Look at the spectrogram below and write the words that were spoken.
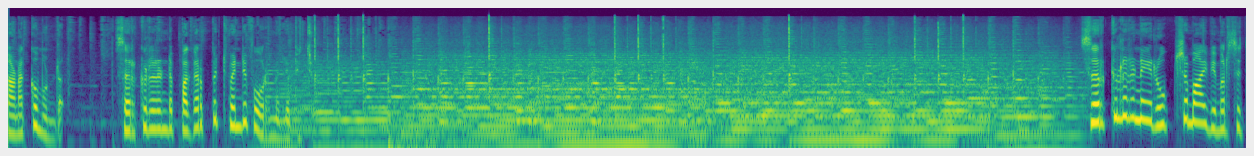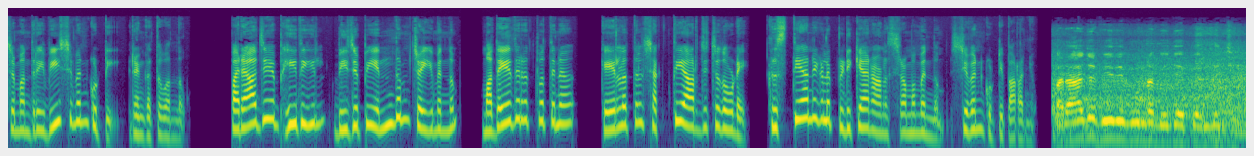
കണക്കുമുണ്ട്. സർക്കുലറിന്റെ പകർപ്പ് ട്വന്റി ഫോറിന് ലഭിച്ചു. സർക്കുലറിനെ രൂക്ഷമായി വിമർശിച്ച മന്ത്രി വി ശിവൻകുട്ടി രംഗത്ത് വന്നു. പരാജയഭീതിയിൽ ബി ജെ പി എന്തും ചെയ്യുമെന്നും മതേതരത്വത്തിന് കേരളത്തിൽ ശക്തി ശക്തിയാർജിച്ചതോടെ ക്രിസ്ത്യാനികളെ പിടിക്കാനാണ് ശ്രമമെന്നും ശിവൻകുട്ടി പറഞ്ഞു. പരാജയഭീതി പൂണ്ട ബി ജെ പി എന്തും ചെയ്യും.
